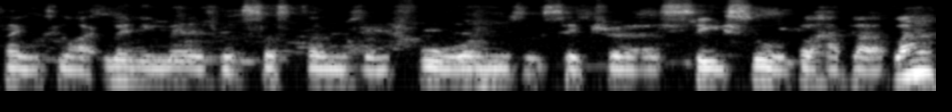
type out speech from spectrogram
things like learning management systems and forums, etc., Seesaw, blah, blah, blah,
